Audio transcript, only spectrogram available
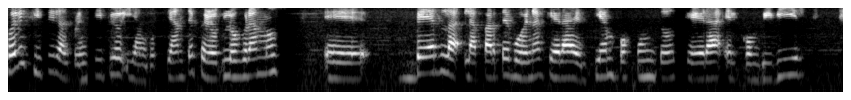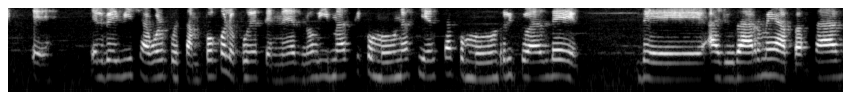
fue difícil al principio y angustiante, pero logramos eh, ver la, la, parte buena que era el tiempo juntos, que era el convivir. Eh, el baby shower pues tampoco lo pude tener, ¿no? Y más que como una fiesta, como un ritual de, de ayudarme a pasar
